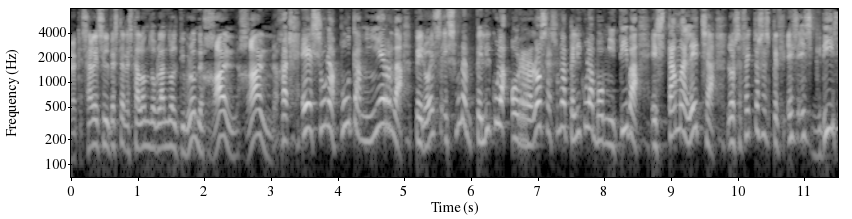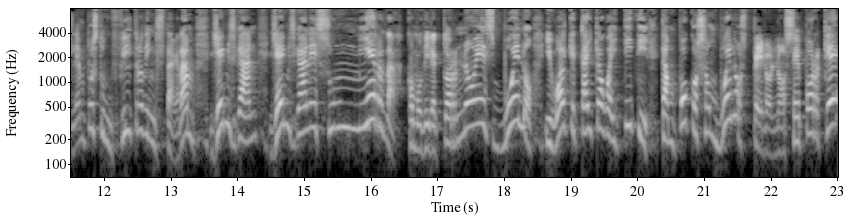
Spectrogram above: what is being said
la que sale Sylvester Stallone doblando al tiburón de Han, Han, Han, es una puta mierda, pero es, es una película horrorosa, es una película vomitiva, está mal hecha, los efectos es, es gris, le han puesto un filtro de Instagram. James Gunn, James Gunn es un mierda como director, no es bueno, igual que Taika Waititi, tampoco son buenos, pero no sé por qué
